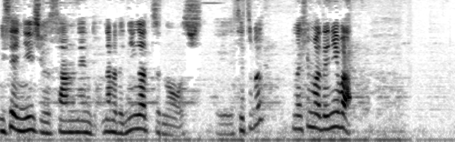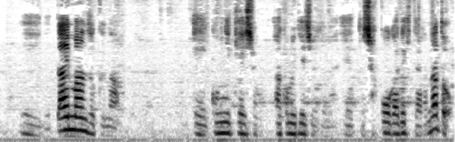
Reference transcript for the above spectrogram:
2023年度、なので2月の、えー節分の日までには、えー大満足な、えーコミュニケーション、あ、コミュニケーションじゃない、えっ、と、社交ができたらなと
